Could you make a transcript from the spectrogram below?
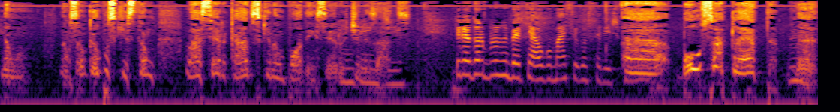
Não, não são campos que estão lá cercados que não podem ser Entendi. utilizados. Vereador Bruno Berté, algo mais que você gostaria de falar? Ah, Bolsa Atleta. Hum. Né?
